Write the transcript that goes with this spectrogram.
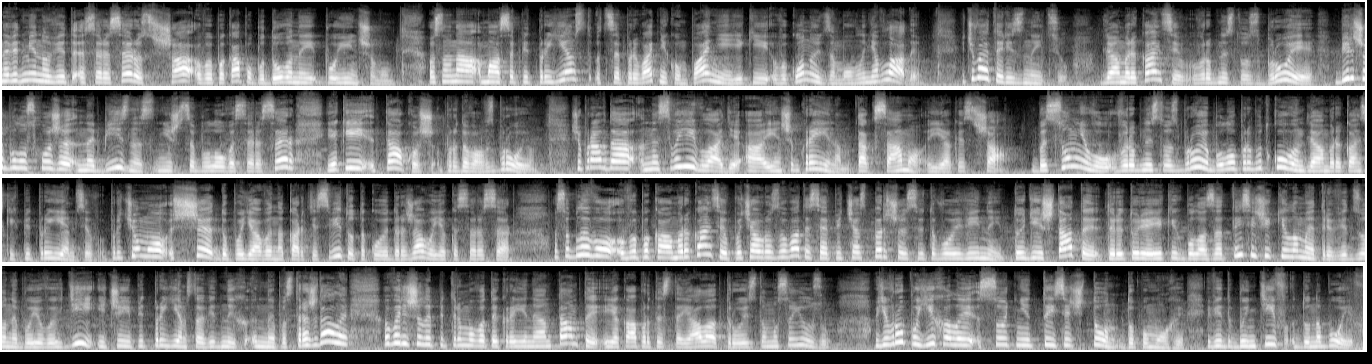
На відміну від СРСР, США ВПК побудований по-іншому. Основна маса підприємств це приватні компанії, які виконують замовлення влади. Відчуваєте різницю для американців? Виробництво зброї більше було схоже на бізнес ніж це було в СРСР, який також продавав зброю. Щоправда, не своїй владі, а іншим країнам, так само як і США. Без сумніву, виробництво зброї було прибутковим для американських підприємців, причому ще до появи на карті світу такої держави, як СРСР. Особливо ВПК американців почав розвиватися під час Першої світової війни. Тоді штати, територія яких була за тисячі кілометрів від зони бойових дій, і чиї підприємства від них не постраждали, вирішили підтримувати країни Антанти, яка протистояла Троїстому Союзу. В Європу їхали сотні тисяч тонн допомоги від бинтів до набоїв.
